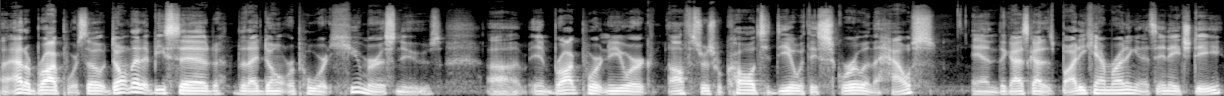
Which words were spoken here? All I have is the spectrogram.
Uh, out of Brockport. So don't let it be said that I don't report humorous news. Uh, in Brockport, New York, officers were called to deal with a squirrel in the house, and the guy's got his body cam running, and it's in HD.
